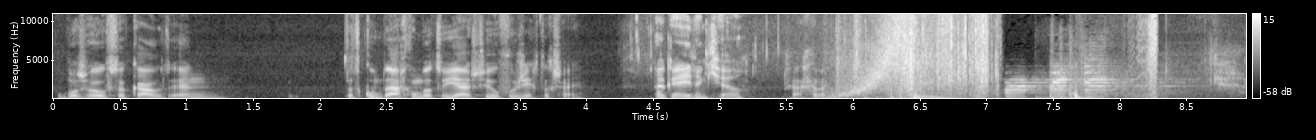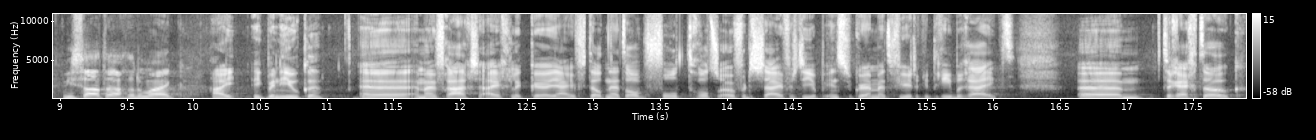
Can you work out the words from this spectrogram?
op ons hoofdaccount. En dat komt eigenlijk omdat we juist heel voorzichtig zijn. Oké, okay, dankjewel. Graag gedaan. Wie staat er achter de mic? Hi, ik ben Hielke. Uh, en mijn vraag is eigenlijk, uh, ja, je vertelt net al vol trots over de cijfers die je op Instagram met 433 bereikt. Um, terecht ook.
